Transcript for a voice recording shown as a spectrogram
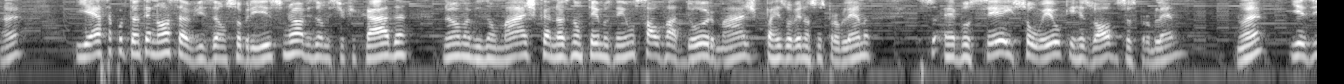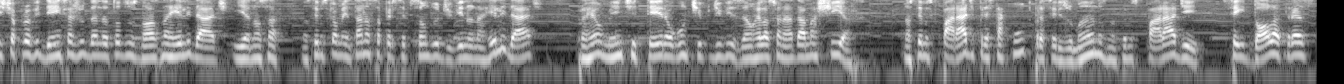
Né? E essa, portanto, é nossa visão sobre isso. Não é uma visão mistificada, não é uma visão mágica. Nós não temos nenhum salvador mágico para resolver nossos problemas. É você e sou eu que resolve os seus problemas não é? E existe a providência ajudando a todos nós na realidade. E a nossa, nós temos que aumentar nossa percepção do divino na realidade para realmente ter algum tipo de visão relacionada a Mashiach, Nós temos que parar de prestar culto para seres humanos, nós temos que parar de ser idólatras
